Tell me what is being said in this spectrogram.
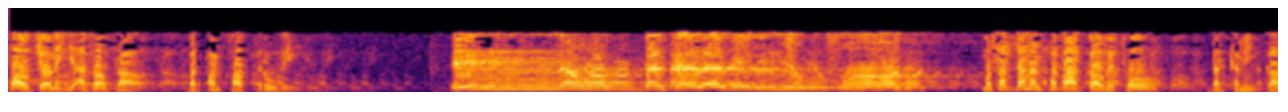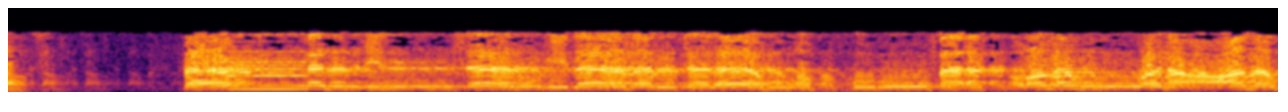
تاجانه عذاب را بر آنها ریخت إن ربك لبالمرصاد. مسلما پروردگار تو در کمینگاه فأما الإنسان إذا ما ابتلاه ربه فأكرمه ونعمه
